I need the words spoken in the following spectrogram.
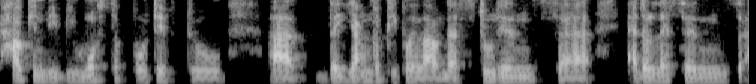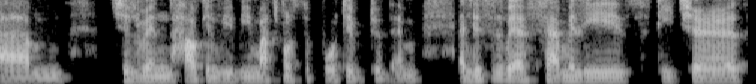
how can we be more supportive to uh, the younger people around us, students, uh, adolescents, um, children how can we be much more supportive to them? And this is where families teachers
